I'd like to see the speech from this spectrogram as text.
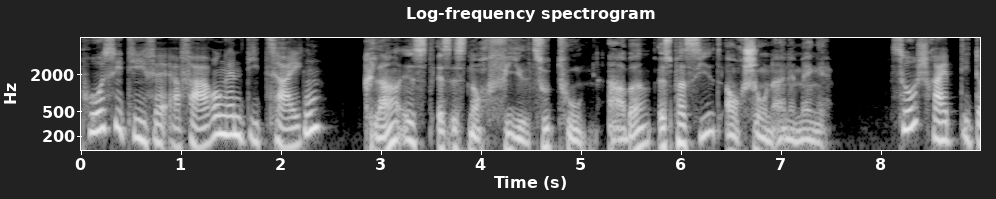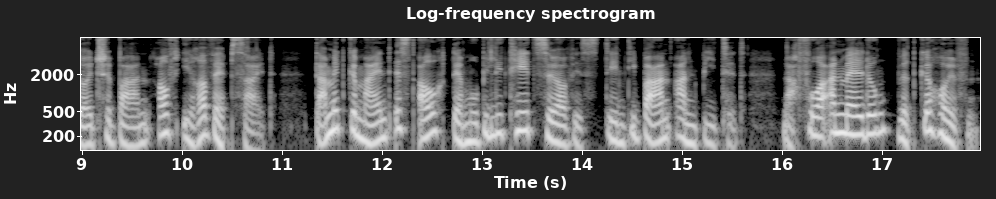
Positive Erfahrungen, die zeigen, Klar ist, es ist noch viel zu tun, aber es passiert auch schon eine Menge. So schreibt die Deutsche Bahn auf ihrer Website. Damit gemeint ist auch der Mobilitätsservice, den die Bahn anbietet. Nach Voranmeldung wird geholfen.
